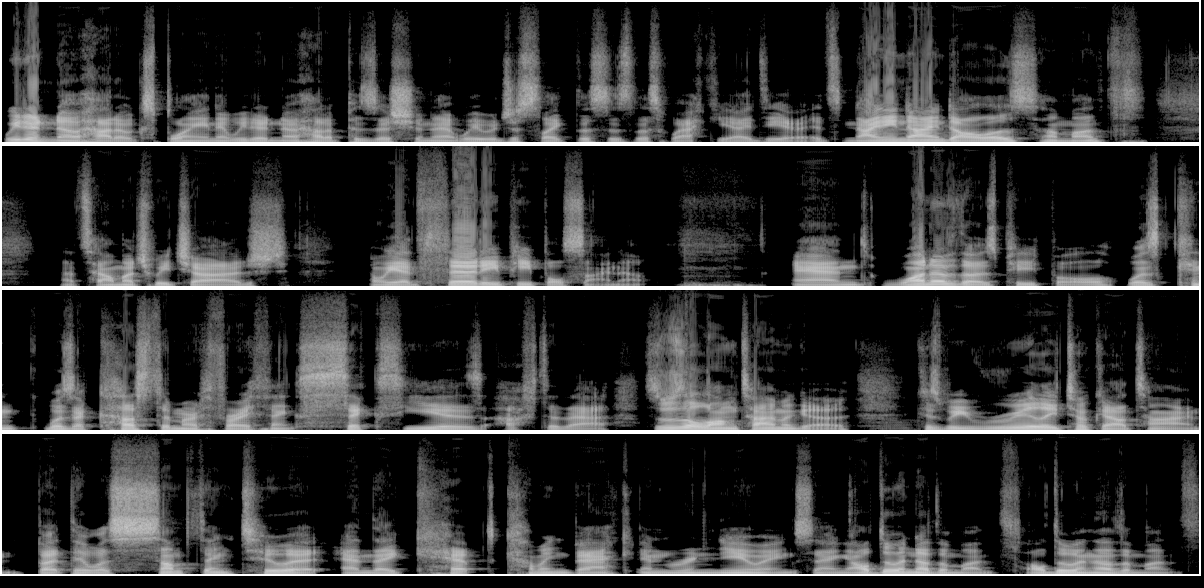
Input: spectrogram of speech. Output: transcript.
We didn't know how to explain it. We didn't know how to position it. We were just like, this is this wacky idea. It's $99 a month. That's how much we charged. And we had 30 people sign up and one of those people was was a customer for I think six years after that. So this was a long time ago because we really took our time, but there was something to it, and they kept coming back and renewing, saying, "I'll do another month. I'll do another month."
